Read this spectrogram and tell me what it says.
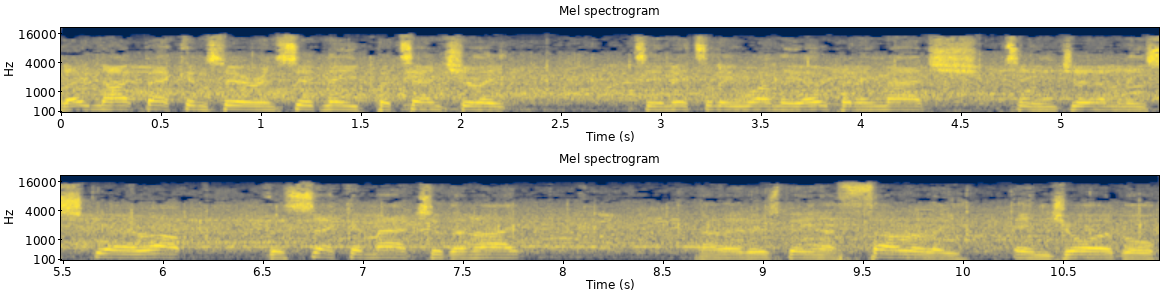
Late night beckons here in Sydney, potentially. Team Italy won the opening match. Team Germany square up the second match of the night. And it has been a thoroughly enjoyable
